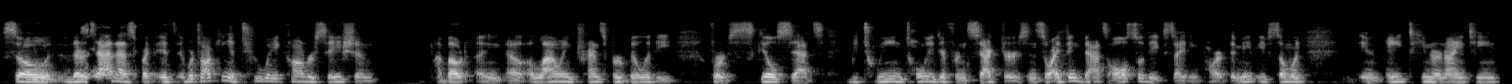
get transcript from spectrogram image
So mm-hmm. there's that aspect. It's we're talking a two-way conversation about uh, allowing transferability for skill sets between totally different sectors. And so I think that's also the exciting part that maybe if someone in 18 or 19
